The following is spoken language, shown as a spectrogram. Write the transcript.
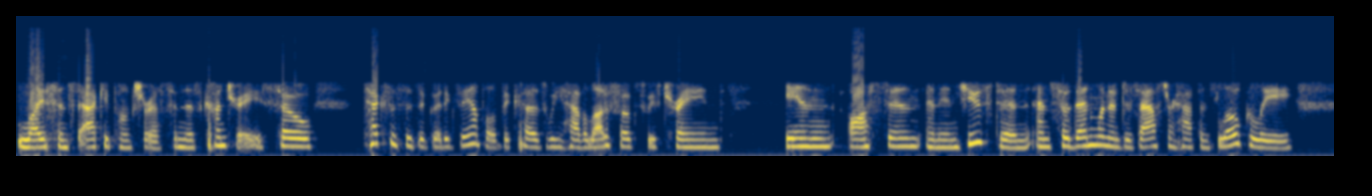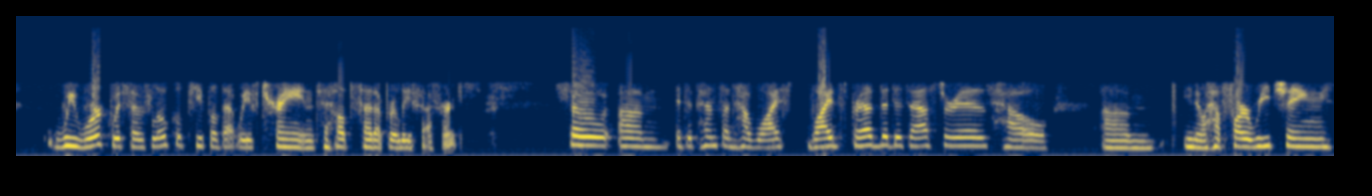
licensed acupuncturists in this country. So, Texas is a good example because we have a lot of folks we've trained in Austin and in Houston. And so then when a disaster happens locally, we work with those local people that we've trained to help set up relief efforts. So um, it depends on how wide, widespread the disaster is, how um, you know how far-reaching,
